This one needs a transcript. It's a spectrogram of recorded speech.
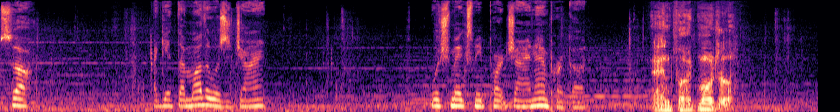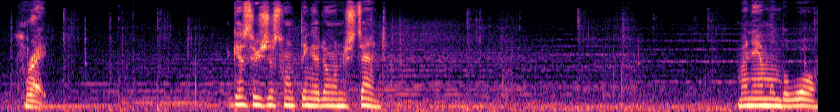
So, I get that Mother was a giant, which makes me part giant and part god. And part mortal. Right. I guess there's just one thing I don't understand. My name on the wall.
